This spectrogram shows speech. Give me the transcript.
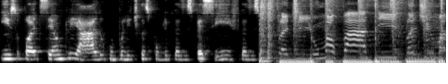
e isso pode ser ampliado com políticas públicas específicas. Plante uma alface, plante uma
